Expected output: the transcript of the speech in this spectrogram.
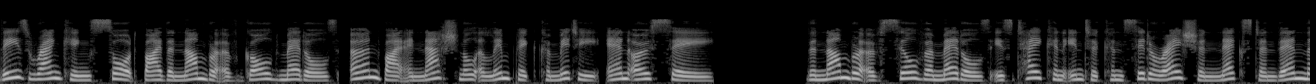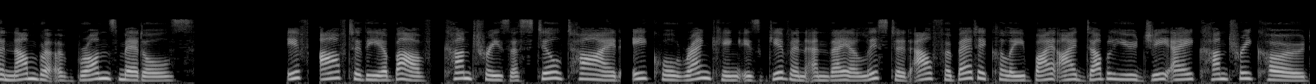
These rankings sort by the number of gold medals, earned by a National Olympic Committee NOC. The number of silver medals is taken into consideration next and then the number of bronze medals. If, after the above, countries are still tied, equal ranking is given and they are listed alphabetically by IWGA country code.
